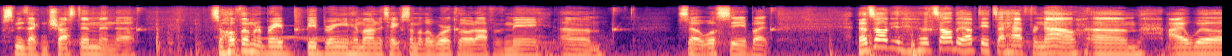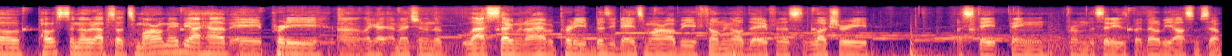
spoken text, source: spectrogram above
Just means I can trust him and uh, so hopefully I'm going to be bringing him on to take some of the workload off of me. Um, so we'll see, but that's all. The, that's all the updates I have for now. Um, I will post another episode tomorrow. Maybe I have a pretty, uh, like I mentioned in the last segment, I have a pretty busy day tomorrow. I'll be filming all day for this luxury estate thing from the cities, but that'll be awesome. So.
